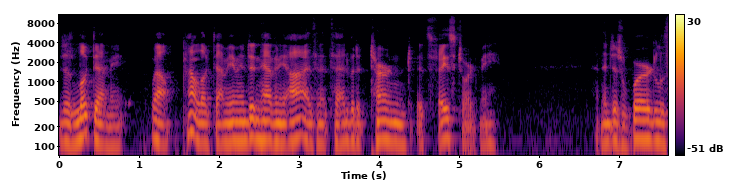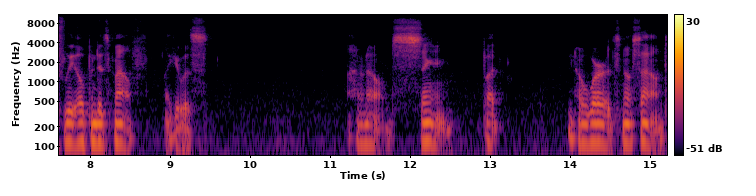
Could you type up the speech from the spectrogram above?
It just looked at me. Well, kind of looked at me. I mean, it didn't have any eyes in its head, but it turned its face toward me. And then just wordlessly opened its mouth like it was, I don't know, singing, but no words, no sound.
